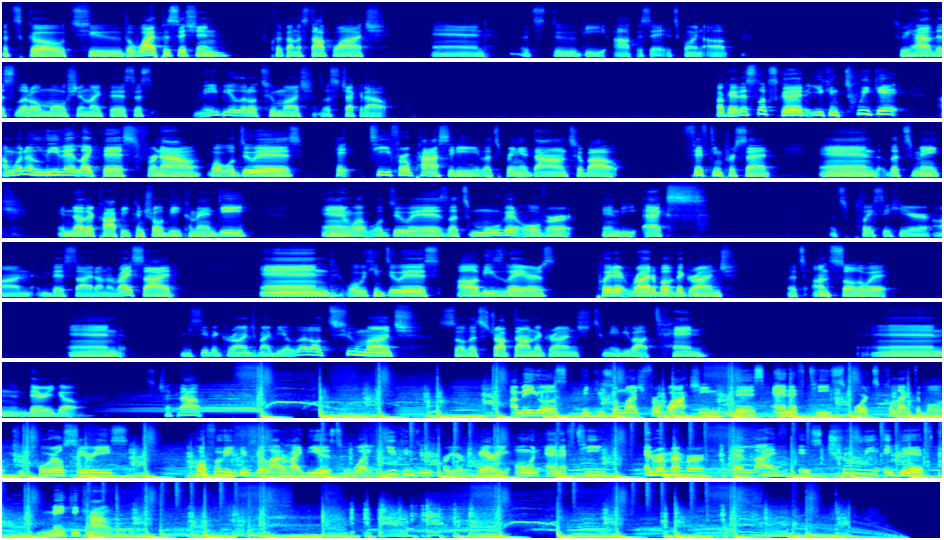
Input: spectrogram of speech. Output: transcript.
let's go to the Y position, click on the stopwatch, and let's do the opposite. It's going up. So we have this little motion like this. This may be a little too much. Let's check it out. Okay, this looks good. You can tweak it. I'm going to leave it like this for now. What we'll do is hit T for opacity. Let's bring it down to about 15%. And let's make another copy, Control D, Command D. And what we'll do is let's move it over in the X. Let's place it here on this side, on the right side. And what we can do is all these layers, put it right above the grunge. Let's unsolo it. And you see the grunge might be a little too much. So let's drop down the grunge to maybe about 10. And there you go. Let's check it out. Amigos, thank you so much for watching this NFT sports collectible tutorial series. Hopefully it gives you a lot of ideas to what you can do for your very own NFT. And remember that life is truly a gift. Make it count.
